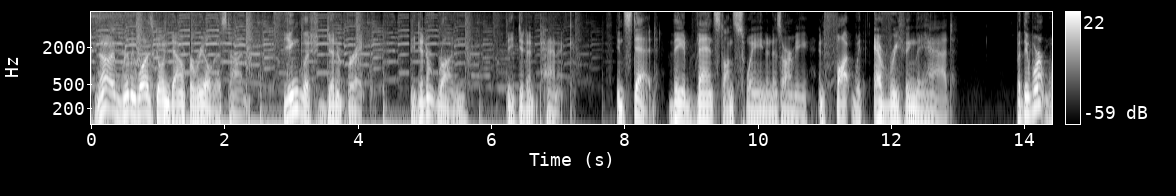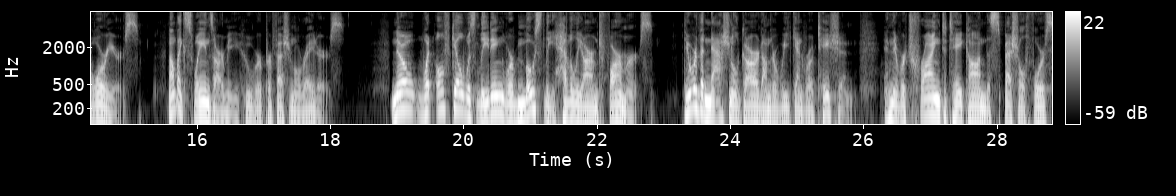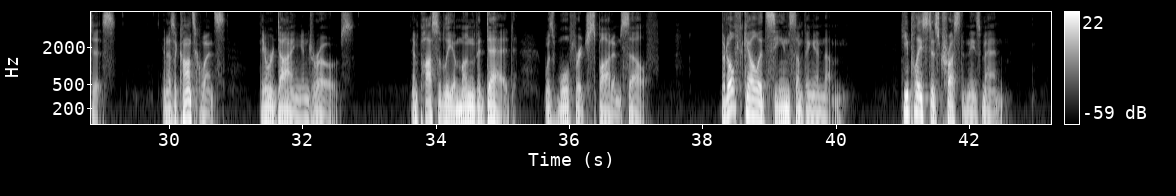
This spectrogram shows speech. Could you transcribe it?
No, it really was going down for real this time. The English didn't break, they didn't run, they didn't panic. Instead, they advanced on Sweyn and his army and fought with everything they had. But they weren't warriors, not like Sweyn's army, who were professional raiders. No, what Ulfkel was leading were mostly heavily armed farmers. They were the National Guard on their weekend rotation, and they were trying to take on the special forces. And as a consequence, they were dying in droves. And possibly among the dead was Wulfrich Spot himself. But Ulfkel had seen something in them. He placed his trust in these men,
